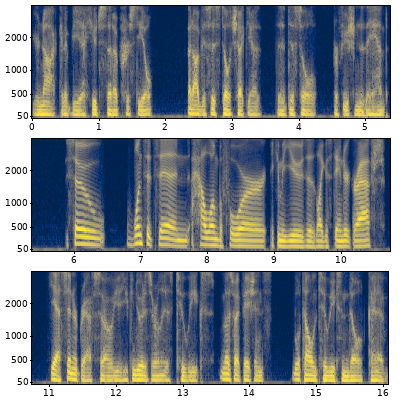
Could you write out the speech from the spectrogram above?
you're not going to be a huge setup for steal. But obviously, still check, you know, the distal perfusion to the hand. So once it's in, how long before it can be used as like a standard graft? Yeah, graft. So you, you can do it as early as two weeks. Most of my patients will tell them two weeks and they'll kind of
